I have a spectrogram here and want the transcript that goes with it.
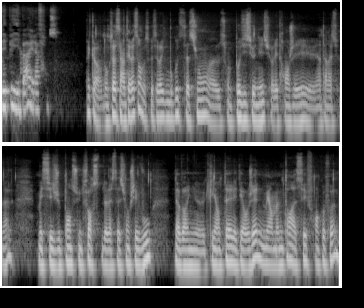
les Pays-Bas et la France. D'accord. Donc ça, c'est intéressant parce que c'est vrai que beaucoup de stations euh, sont positionnées sur l'étranger et l'international. Mais c'est, je pense, une force de la station chez vous d'avoir une clientèle hétérogène, mais en même temps assez francophone.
